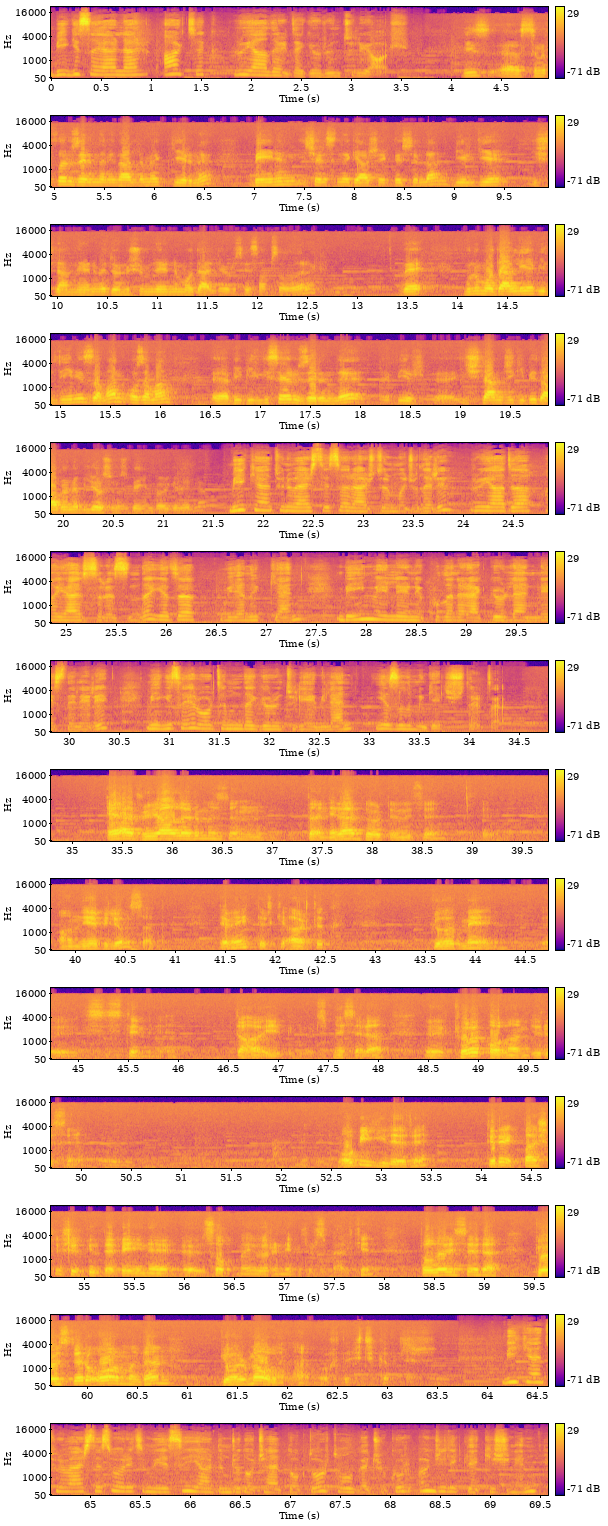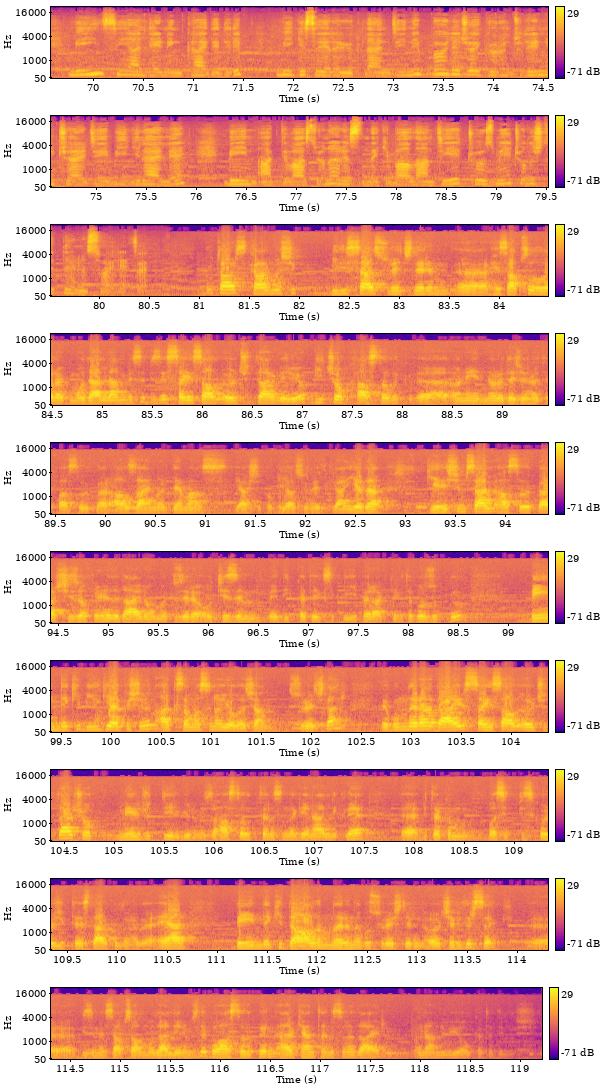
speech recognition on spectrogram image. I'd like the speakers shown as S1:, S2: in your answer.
S1: Bilgisayarlar artık rüyaları da görüntülüyor.
S2: Biz e, sınıflar üzerinden ilerlemek yerine beynin içerisinde gerçekleştirilen bilgi işlemlerini ve dönüşümlerini modelliyoruz hesapsal olarak. Ve bunu modelleyebildiğiniz zaman o zaman bir bilgisayar üzerinde bir e, işlemci gibi davranabiliyorsunuz beyin bölgelerine.
S1: Bilkent Üniversitesi araştırmacıları rüyada, hayal sırasında ya da uyanıkken beyin verilerini kullanarak görülen nesneleri bilgisayar ortamında görüntüleyebilen yazılımı geliştirdi.
S3: Eğer rüyalarımızın da neler gördüğümüzü e, anlayabiliyorsak demektir ki artık görme e, sistemini daha iyi biliyoruz. Mesela e, kör olan birisinin o bilgileri direkt başka şekilde beyine e, sokmayı öğrenebiliriz belki. Dolayısıyla gözleri olmadan görme olanağı ortaya çıkabilir.
S1: Bilkent Üniversitesi öğretim üyesi yardımcı doçent doktor Tolga Çukur öncelikle kişinin beyin sinyallerinin kaydedilip bilgisayara yüklendiğini, böylece görüntülerin içerdiği bilgilerle beyin aktivasyonu arasındaki bağlantıyı çözmeye çalıştıklarını söyledi.
S2: Bu tarz karmaşık bilişsel süreçlerin e, hesapsal olarak modellenmesi bize sayısal ölçütler veriyor. Birçok hastalık, e, örneğin nörodejeneratif hastalıklar, Alzheimer, demans, yaşlı popülasyonu etkileyen ya da gelişimsel hastalıklar, şizofreni de dahil olmak üzere otizm ve dikkat eksikliği, hiperaktivite bozukluğu, beyindeki bilgi akışının aksamasına yol açan süreçler ve bunlara dair sayısal ölçütler çok mevcut değil günümüzde. Hastalık tanısında genellikle e, bir takım basit psikolojik testler kullanılıyor. Eğer beyindeki dağılımlarını bu süreçlerin ölçebilirsek e, bizim hesapsal modellerimizde bu hastalıkların erken tanısına dair önemli bir yol kat edilmiş.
